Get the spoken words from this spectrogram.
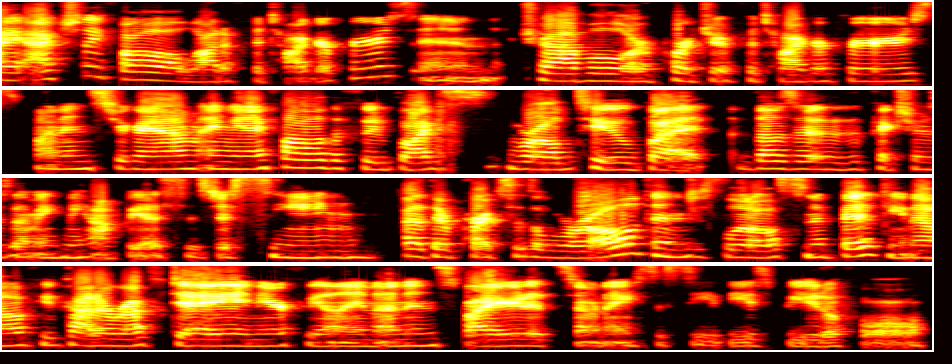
I actually follow a lot of photographers and travel or portrait photographers on Instagram. I mean, I follow the food blogs world too, but those are the pictures that make me happiest is just seeing other parts of the world and just little snippets. You know, if you've had a rough day and you're feeling uninspired, it's so nice to see these beautiful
